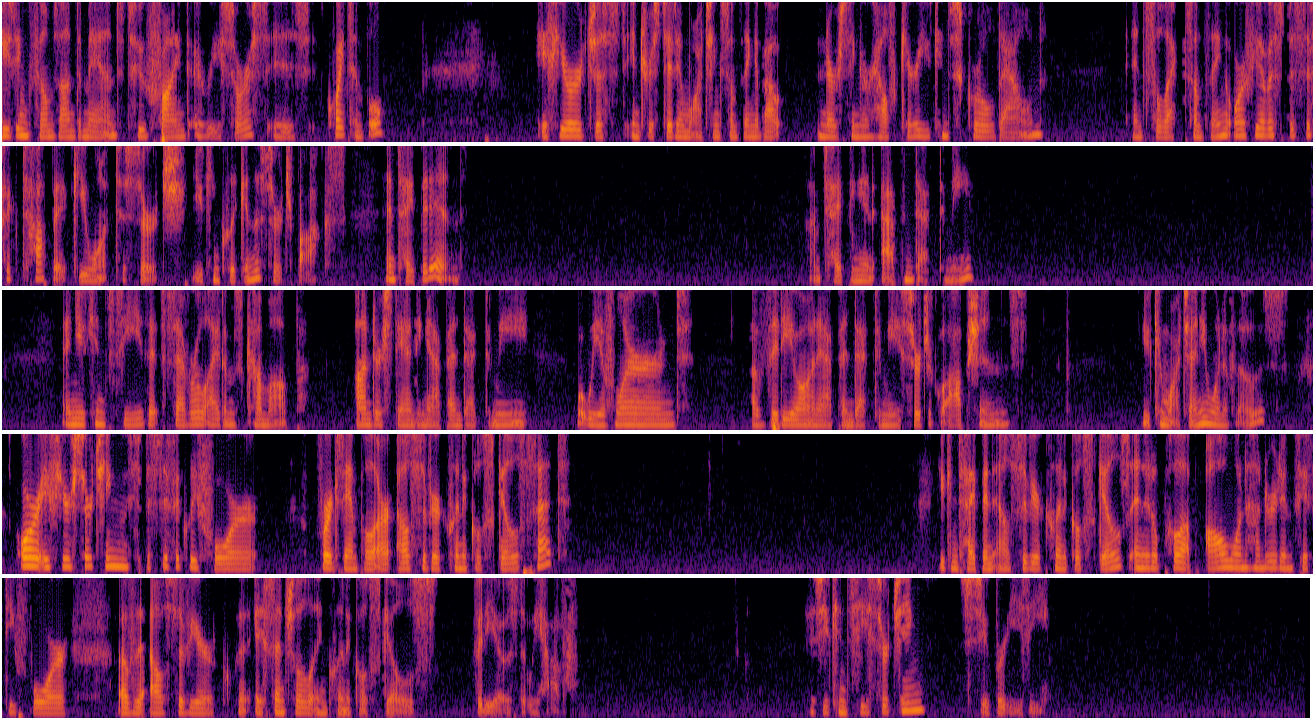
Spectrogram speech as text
Using Films on Demand to find a resource is quite simple. If you're just interested in watching something about nursing or healthcare, you can scroll down and select something, or if you have a specific topic you want to search, you can click in the search box and type it in. I'm typing in appendectomy. And you can see that several items come up understanding appendectomy, what we have learned, a video on appendectomy, surgical options. You can watch any one of those. Or if you're searching specifically for, for example, our Elsevier clinical skills set, you can type in Elsevier clinical skills and it'll pull up all 154 of the Elsevier essential and clinical skills videos that we have. As you can see, searching, super easy.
